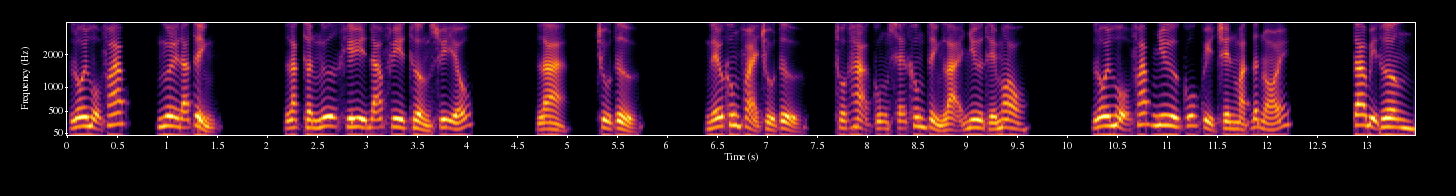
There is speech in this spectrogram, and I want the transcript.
Lôi hộ pháp, ngươi đã tỉnh. Lạc thần ngữ khi đã phi thường suy yếu. Là, chủ tử. Nếu không phải chủ tử, thuộc hạ cũng sẽ không tỉnh lại như thế mau. Lôi hộ pháp như cũ quỳ trên mặt đất nói. Ta bị thương,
